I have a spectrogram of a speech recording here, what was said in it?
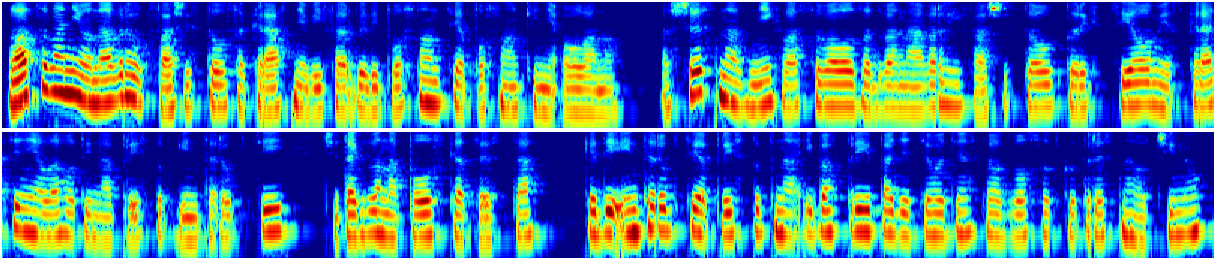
Hlasovaní o návrhoch fašistov sa krásne vyfarbili poslanci a poslankyne Olano. A 16 z nich hlasovalo za dva návrhy fašistov, ktorých cieľom je skrátenie lehoty na prístup k interrupcii, či tzv. polská cesta, kedy je interrupcia prístupná iba v prípade tehotenstva v dôsledku trestného činu,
